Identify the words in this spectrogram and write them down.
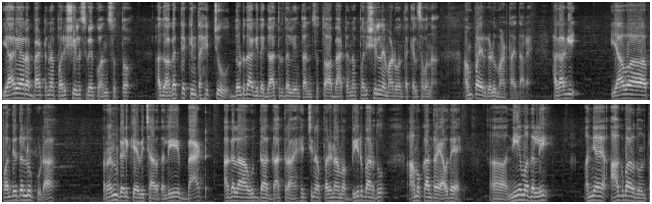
ಯಾರ್ಯಾರ ಬ್ಯಾಟನ್ನು ಪರಿಶೀಲಿಸಬೇಕು ಅನಿಸುತ್ತೋ ಅದು ಅಗತ್ಯಕ್ಕಿಂತ ಹೆಚ್ಚು ದೊಡ್ಡದಾಗಿದೆ ಗಾತ್ರದಲ್ಲಿ ಅಂತ ಅನಿಸುತ್ತೋ ಆ ಬ್ಯಾಟನ್ನು ಪರಿಶೀಲನೆ ಮಾಡುವಂಥ ಕೆಲಸವನ್ನು ಅಂಪೈರ್ಗಳು ಮಾಡ್ತಾ ಇದ್ದಾರೆ. ಹಾಗಾಗಿ ಯಾವ ಪಂದ್ಯದಲ್ಲೂ ಕೂಡ ರನ್ ಗಳಿಕೆಯ ವಿಚಾರದಲ್ಲಿ ಬ್ಯಾಟ್ ಅಗಲ, ಉದ್ದ, ಗಾತ್ರ ಹೆಚ್ಚಿನ ಪರಿಣಾಮ ಬೀರಬಾರ್ದು. ಆ ಮುಖಾಂತರ ಯಾವುದೇ ನಿಯಮದಲ್ಲಿ ಅನ್ಯಾಯ ಆಗಬಾರ್ದು ಅಂತ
